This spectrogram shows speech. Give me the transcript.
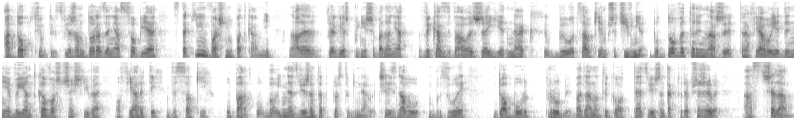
adopcją tych zwierząt do radzenia sobie z takimi właśnie upadkami, no ale jak wiesz, późniejsze badania wykazywały, że jednak było całkiem przeciwnie, bo do weterynarzy trafiały jedynie wyjątkowo szczęśliwe ofiary tych wysokich upadków, bo inne zwierzęta po prostu ginęły. Czyli znowu zły dobór próby. Badano tylko te zwierzęta, które przeżyły. A strzelam,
